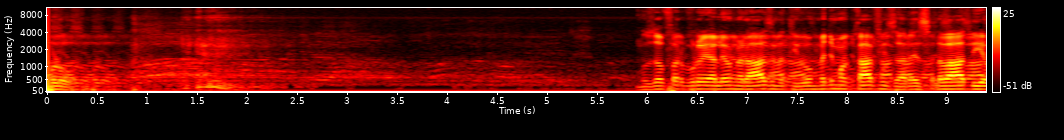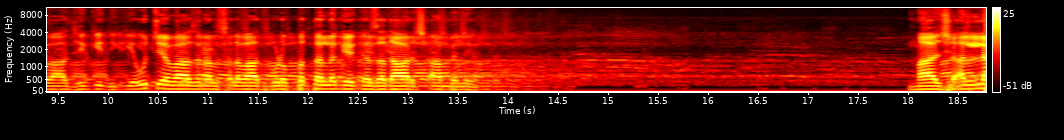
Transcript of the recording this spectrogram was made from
پڑھو۔ مظفر پورے والے ناراض نہ تھی، وہ مجمع کافی سارے صلوات دی آواز، جھکی جھکی، اونچی آواز نال صلوات پڑھو، پتہ لگے کہ زدار شامل ہے۔ ماشاءاللہ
